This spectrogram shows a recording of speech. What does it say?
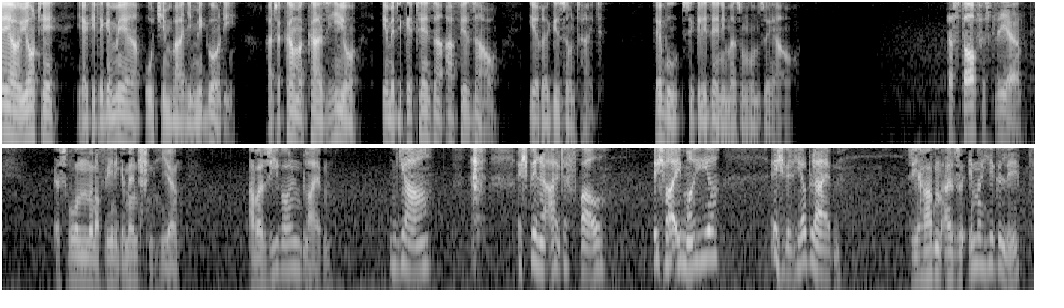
yao yote yakitegemea uchimbaji migodi, hata kama kazi hiyo imeteketeza afya zao, ihre Gesundheit. Hebu sikilizeni mazungumzo yao. Das Dorf ist leer. Es wohnen nur noch wenige Menschen hier. Aber Sie wollen bleiben? Ja, ich bin eine alte Frau. Ich war immer hier. Ich will hier bleiben. Sie haben also immer hier gelebt?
